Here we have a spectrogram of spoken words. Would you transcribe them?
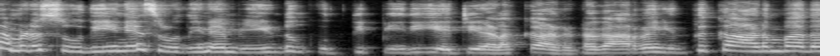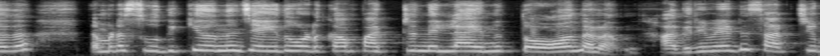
നമ്മുടെ സുധീനെ ശ്രുതിനെ വീണ്ടും കുത്തി പിരികേറ്റി ഇളക്കാണ് കേട്ടോ കാരണം ഇത് കാണുമ്പോൾ അതായത് നമ്മുടെ സുതിക്ക് ഇതൊന്നും ചെയ്തു കൊടുക്കാൻ പറ്റുന്നില്ല എന്ന് തോന്നണം. അതിനുവേണ്ടി സച്ചി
